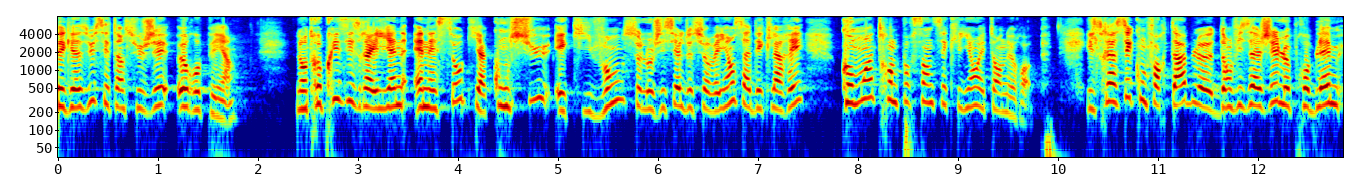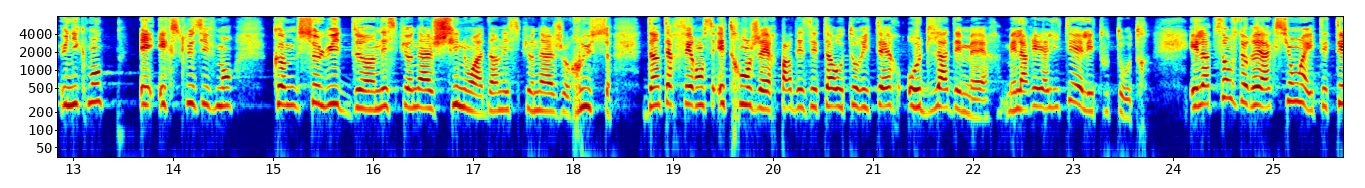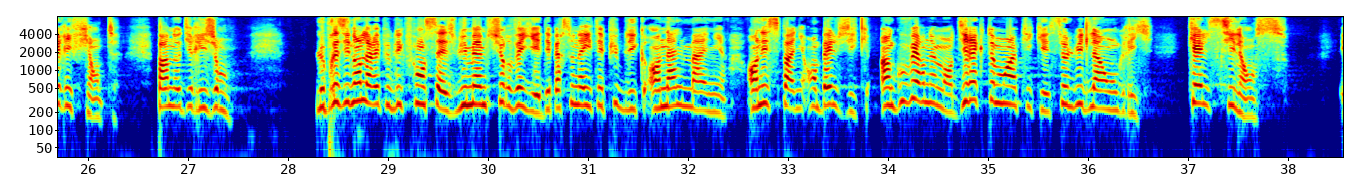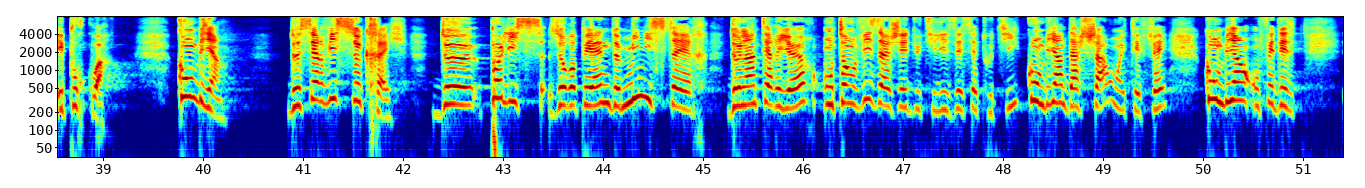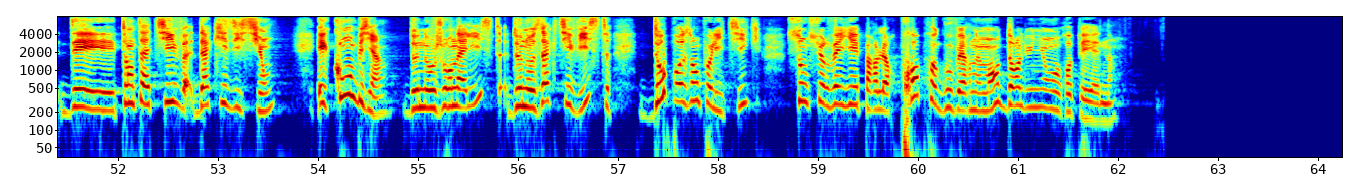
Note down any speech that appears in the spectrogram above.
Pegasus est un sujet européen. L'entreprise israélienne NSO, qui a conçu et qui vend ce logiciel de surveillance, a déclaré qu'au moins 30% de ses clients étaient en Europe. Il serait assez confortable d'envisager le problème uniquement et exclusivement comme celui d'un espionnage chinois, d'un espionnage russe, d'interférences étrangères par des États autoritaires au-delà des mers. Mais la réalité, elle est tout autre. Et l'absence de réaction a été terrifiante par nos dirigeants, le président de la République française, lui-même surveillé, des personnalités publiques en Allemagne, en Espagne, en Belgique, un gouvernement directement impliqué, celui de la Hongrie. Quel silence. Et pourquoi? Combien de services secrets, de polices européennes, de ministères de l'Intérieur ont envisagé d'utiliser cet outil? Combien d'achats ont été faits? Combien ont fait des tentatives d'acquisition? Et combien de nos journalistes, de nos activistes, d'opposants politiques sont surveillés par leur propre gouvernement dans l'Union européenne?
